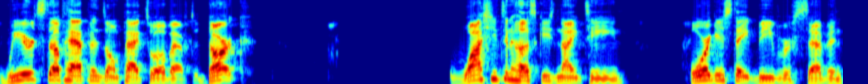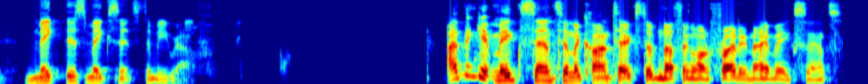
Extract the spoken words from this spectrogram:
Weird stuff happens on Pac 12 after dark. Washington Huskies 19, Oregon State Beavers 7. Make this make sense to me, Ralph. I think it makes sense in the context of nothing on Friday night makes sense.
